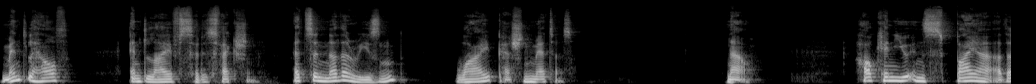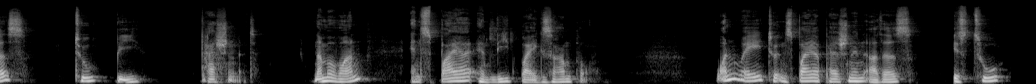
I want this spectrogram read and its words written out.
mental health, and life satisfaction. That's another reason why passion matters. Now, how can you inspire others to be passionate? Number one, inspire and lead by example. One way to inspire passion in others is to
